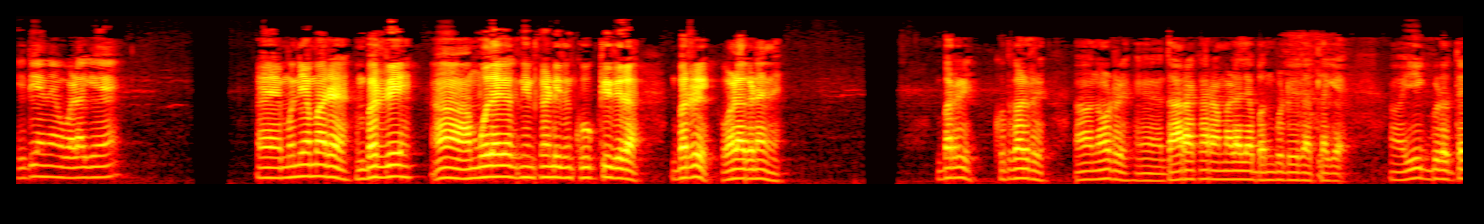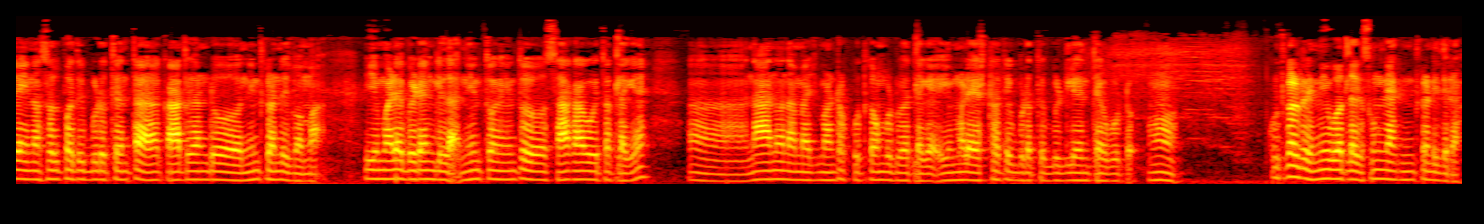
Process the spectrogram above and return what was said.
ಇದೇನೇ ಒಳಗೆ? ಮುನಿಯಮ್ಮರೇ, ಬರ್ರಿ. ಆ ಮೂಲೆಗೆ ನಿಂತ್ಕೊಂಡಿದ್ದೀನಿ ಕೂಗ್ತಿದ್ದೀರಾ. ಬರ್ರಿ ಒಳಗಡೆ ಬರ್ರಿ, ಕುತ್ಕೊಳ್ರಿ. ನೋಡ್ರಿ ಧಾರಾಕಾರ ಮಳೆಲ್ಲ ಬಂದ್ಬಿಟ್ಟಿದೆ ಅತ್ಲಾಗೆ ಈಗ ಬಿಡುತ್ತೆ, ಇನ್ನು ಸ್ವಲ್ಪ ಹೊತ್ತಿಗೆ ಬಿಡುತ್ತೆ ಅಂತ ಕಾದ್ಕೊಂಡು ನಿಂತ್ಕೊಂಡಿದ್ದಮ್ಮ ಈ ಮಳೆ ಬಿಡಂಗಿಲ್ಲ, ನಿಂತು ನಿಂತು ಸಾಕಾಗೋಯ್ತು ನಾನು ನಮ್ಮ ಯಜಮಾನ್ರು ಅತ್ಲಾಗೆ ಈ ಮಳೆ ಎಷ್ಟೊತ್ತಿಗೆ ಬಿಡುತ್ತೆ ಬಿಡ್ಲಿ ಅಂತ ಹೇಳ್ಬಿಟ್ಟು. ಹ್ಞೂ ಕುತ್ಕೊಳ್ರಿ, ನೀವು ಅತ್ಲಾಗೆ ಸುಮ್ಮನೆ ನಿಂತ್ಕೊಂಡಿದ್ದೀರಾ?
